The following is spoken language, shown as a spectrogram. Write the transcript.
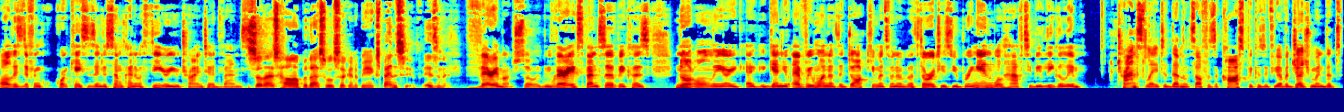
all these different court cases into some kind of a theory you're trying to advance. So that's hard, but that's also going to be expensive, isn't it? Very much so. It'd be right. very expensive because not only are, again, you, every one of the documents one of the authorities you bring in will have to be legally translated then itself as a cost because if you have a judgment that's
